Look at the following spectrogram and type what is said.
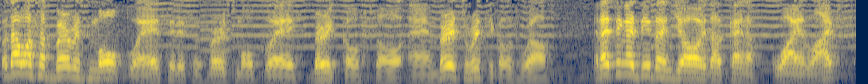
but that was a very small place. It is a very small place, very coastal, and very touristical as well. And I think I did enjoy that kind of quiet life.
